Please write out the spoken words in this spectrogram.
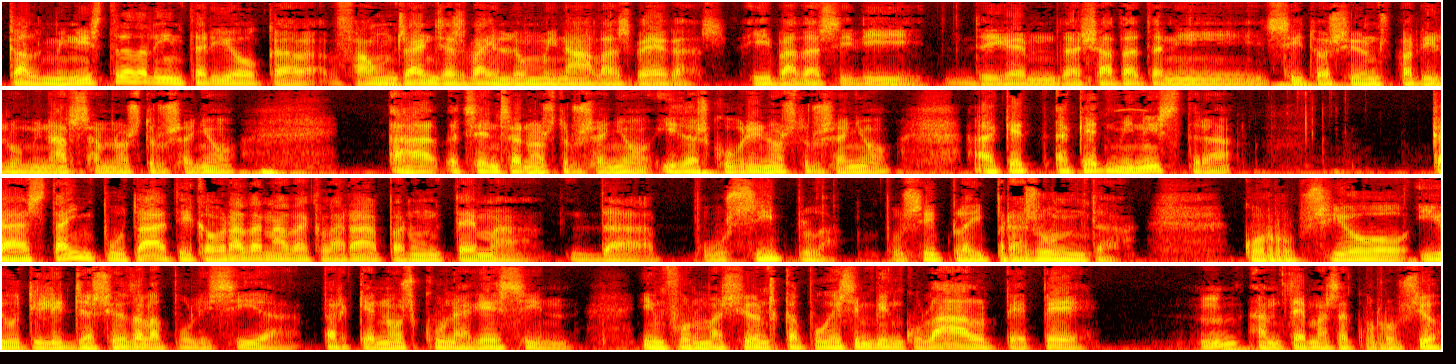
que el ministre de l'Interior, que fa uns anys es va il·luminar a Las Vegas i va decidir, diguem, deixar de tenir situacions per il·luminar-se amb Nostre Senyor, uh, sense Nostre Senyor i descobrir Nostre Senyor, aquest, aquest ministre que està imputat i que haurà d'anar a declarar per un tema de possible possible i presumpta corrupció i utilització de la policia perquè no es coneguessin informacions que poguessin vincular al PP hm, amb temes de corrupció.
